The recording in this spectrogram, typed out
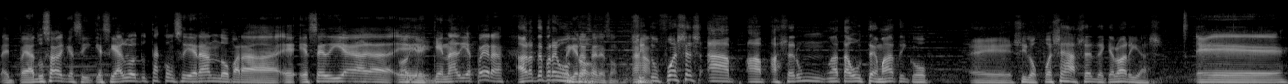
que, eh, ya tú sabes que sí, que si algo tú estás considerando para eh, ese día eh, que nadie espera. Ahora te quiero pregunto, hacer eso. si tú fueses a, a hacer un, ataúd temático eh, si lo fueses a hacer, ¿de qué lo harías? Eh,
